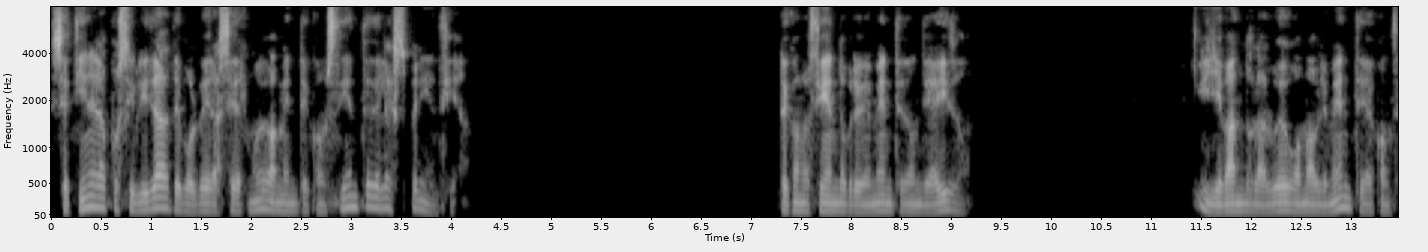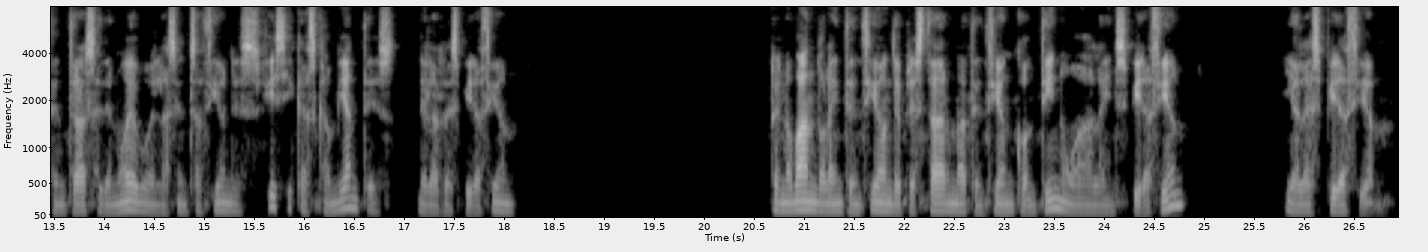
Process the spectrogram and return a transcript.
se tiene la posibilidad de volver a ser nuevamente consciente de la experiencia, reconociendo brevemente dónde ha ido. Y llevándola luego amablemente a concentrarse de nuevo en las sensaciones físicas cambiantes de la respiración renovando la intención de prestar una atención continua a la inspiración y a la expiración,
